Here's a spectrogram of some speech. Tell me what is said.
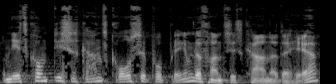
Und jetzt kommt dieses ganz große Problem der Franziskaner daher,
